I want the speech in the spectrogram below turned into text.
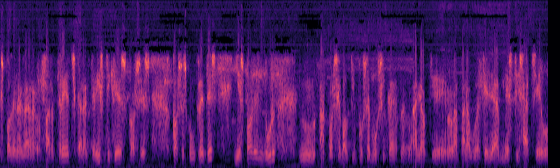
es poden agafar trets, característiques, coses, coses concretes i es poden dur mm, a qualsevol tipus de música, allò que la paraula aquella mestissatge o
